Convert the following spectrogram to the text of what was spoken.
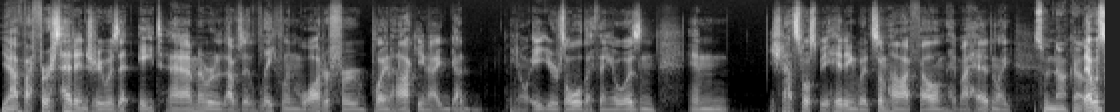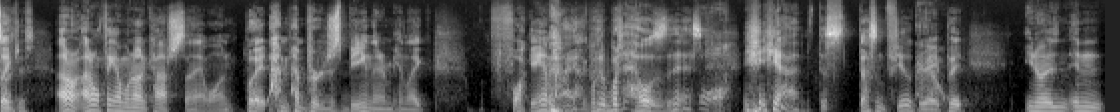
Yeah. my first head injury was at eight. I remember I was at Lakeland, Waterford playing hockey, and I got you know eight years old, I think it was, and and you're not supposed to be hitting, but somehow I fell and hit my head, and like so knockout that was like? I don't I don't think I went unconscious on that one, but I remember just being there and being like, "Fuck, am I? Like, what what the hell is this? yeah, this doesn't feel great." But you know, in, in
